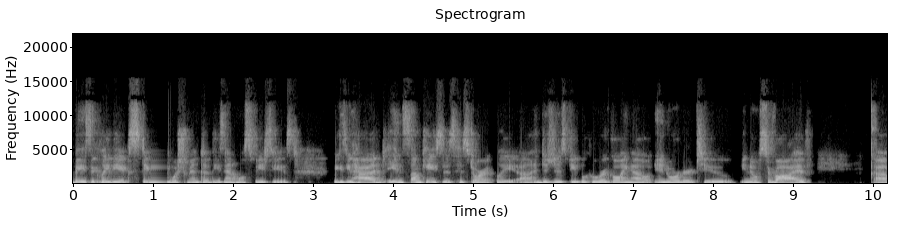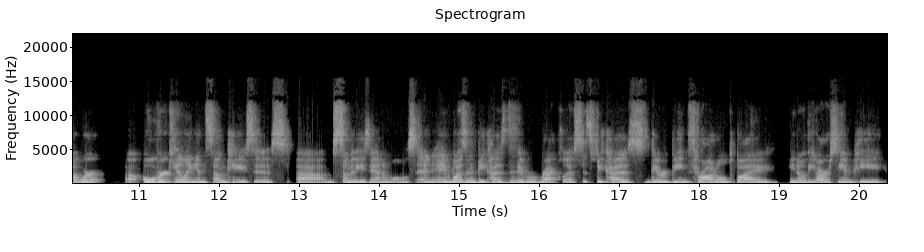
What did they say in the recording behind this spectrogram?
basically the extinguishment of these animal species because you had in some cases historically uh, indigenous people who were going out in order to you know survive uh, were uh, overkilling in some cases um, some of these animals. And it wasn't because they were reckless. It's because they were being throttled by you know the rcmp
